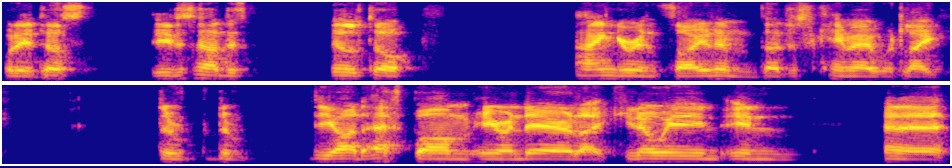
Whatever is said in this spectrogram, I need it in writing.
but it just he just had this built up anger inside him that just came out with like the the, the odd f bomb here and there, like you know in in kind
